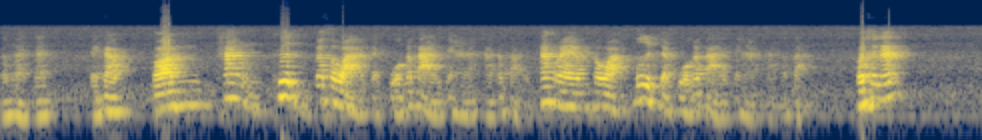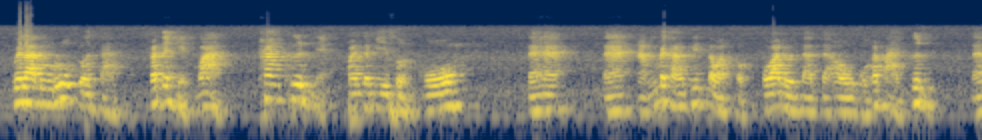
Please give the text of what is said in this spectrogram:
ประมาณนั้นนะครับ ตอนข้างขึ้นก็สว่างจากหัวกระต่ายไปหาขากระต่าย ข้างแรมสว่างมืดจากหัวกระต่ายไปหาขากระต่าย เพราะฉะนั้น เวลาดูรูปดวงจันทร์ก็จะเห็นว่าข้างขึ้นเนี่ย มันจะมีส่วนโค้งนะฮะ นะหันไปทางทิศตะวันตกเพราะว่าดวงจันทร์จะเอาหัวกระต่ายขึ้นนะ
